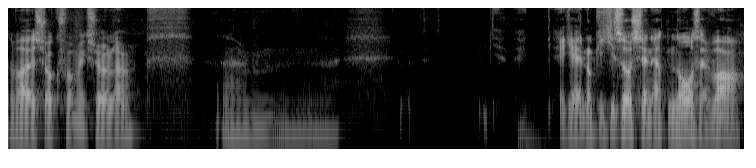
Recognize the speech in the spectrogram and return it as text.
Det var et sjokk for meg sjøl òg. jeg er nok ikke så sjenert nå som jeg var,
